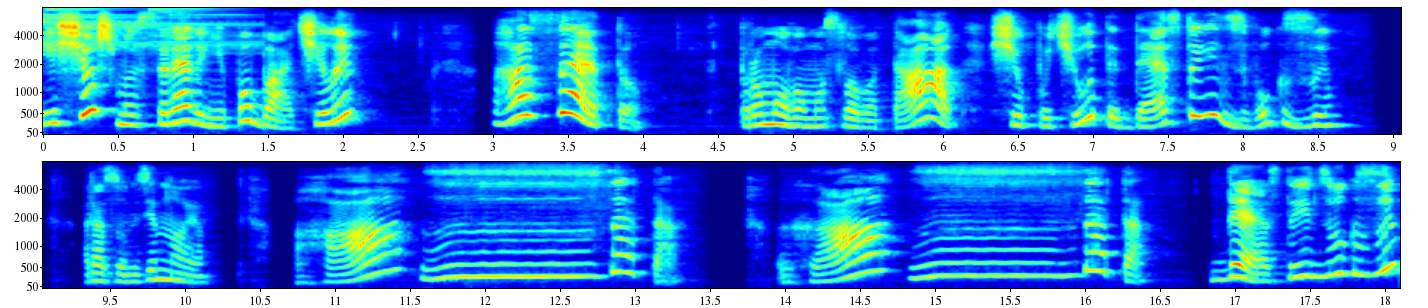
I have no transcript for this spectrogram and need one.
І що ж ми всередині побачили? Газету. Промовимо слово так, щоб почути, де стоїть звук з. Разом зі мною. Газета. Газета. Де стоїть звук з?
